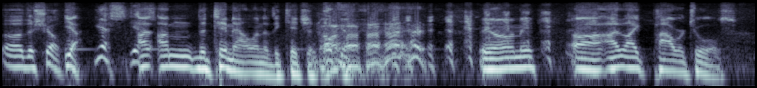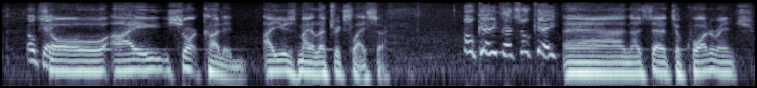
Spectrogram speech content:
Uh, the show. Yeah. Yes. Yes. I, I'm the Tim Allen of the kitchen. Okay. you know what I mean? Uh, I like power tools. Okay. So I shortcutted. I used my electric slicer. okay. That's okay. And I set it to a quarter inch.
